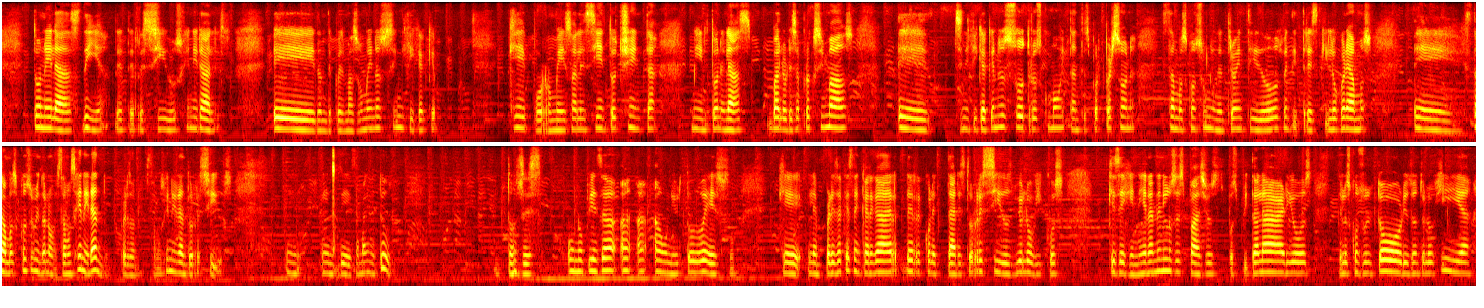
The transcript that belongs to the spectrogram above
toneladas día de, residuos generales, donde pues más o menos significa que, que por mes salen 180 mil toneladas, valores aproximados. Significa que nosotros como habitantes por persona estamos consumiendo entre 22 23 kilogramos eh, estamos consumiendo no estamos generando perdón estamos generando residuos eh, de esa magnitud. Entonces uno piensa a, unir todo eso que la empresa que está encargada de recolectar estos residuos biológicos que se generan en los espacios hospitalarios, de los consultorios de ontología,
